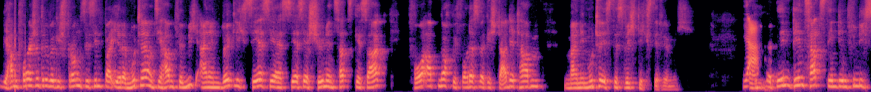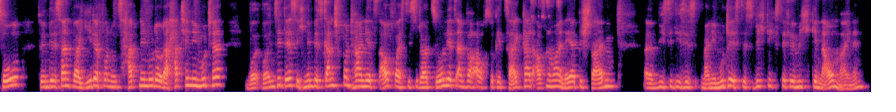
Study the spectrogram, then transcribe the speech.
wir haben vorher schon darüber gesprochen, Sie sind bei Ihrer Mutter und Sie haben für mich einen wirklich sehr, sehr, sehr, sehr schönen Satz gesagt vorab noch, bevor das wir gestartet haben, meine Mutter ist das Wichtigste für mich. Ja. Den, den, Satz, den, den finde ich so, so interessant, weil jeder von uns hat eine Mutter oder hatte eine Mutter. Wollen Sie das? Ich nehme das ganz spontan jetzt auf, weil es die Situation jetzt einfach auch so gezeigt hat, auch nochmal näher beschreiben, äh, wie Sie dieses, meine Mutter ist das Wichtigste für mich genau meinen.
